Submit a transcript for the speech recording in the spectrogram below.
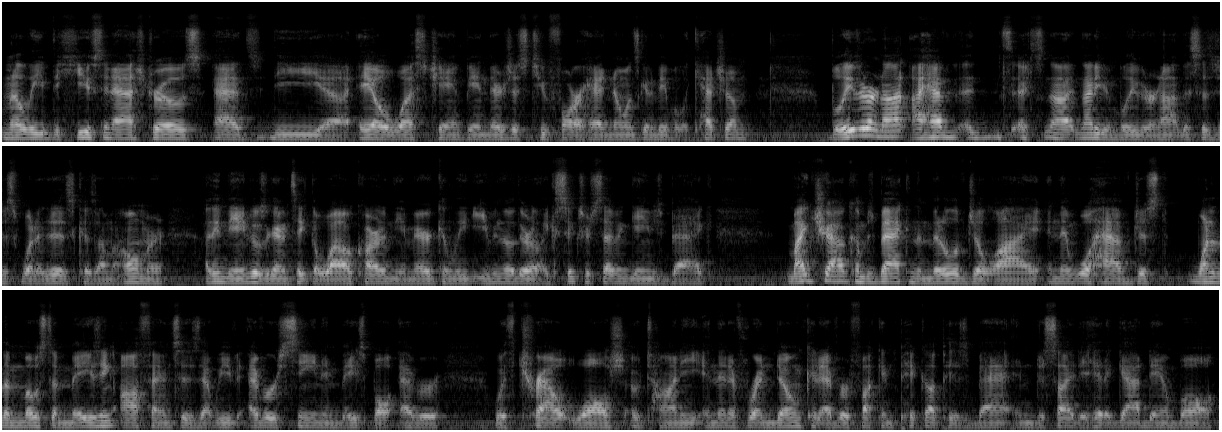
I'm going to leave the Houston Astros as the uh, AL West champion. They're just too far ahead. No one's going to be able to catch them. Believe it or not, I have. It's not not even believe it or not. This is just what it is because I'm a homer. I think the Angels are going to take the wild card in the American League, even though they're like six or seven games back. Mike Trout comes back in the middle of July, and then we'll have just one of the most amazing offenses that we've ever seen in baseball ever with Trout, Walsh, Ohtani, and then if Rendon could ever fucking pick up his bat and decide to hit a goddamn ball,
